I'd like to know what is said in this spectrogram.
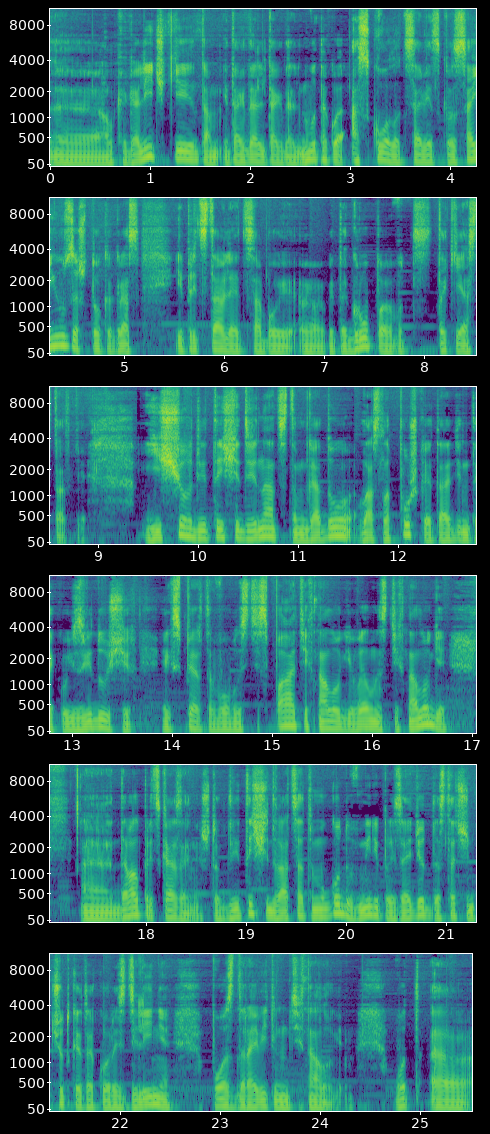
э, алкоголички там, и так далее, и так далее. Ну, вот такой осколок Советского Союза, что как раз и представляет собой э, эта группа, вот такие остатки. Еще в 2012 году Ласло Пушка, это один такой из ведущих экспертов в области СПА-технологий, wellness-технологий, э, давал предсказание, что к 2020 году в мире произойдет достаточно четкое такое разделение по оздоровительным технологиям. Вот э,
